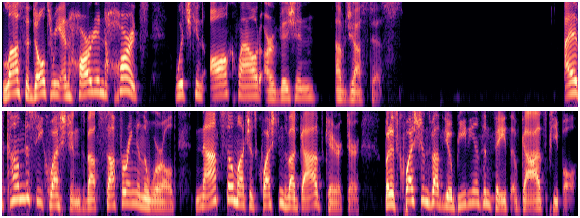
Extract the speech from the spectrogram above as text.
lust, adultery, and hardened hearts, which can all cloud our vision of justice. I have come to see questions about suffering in the world not so much as questions about God's character, but as questions about the obedience and faith of God's people.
